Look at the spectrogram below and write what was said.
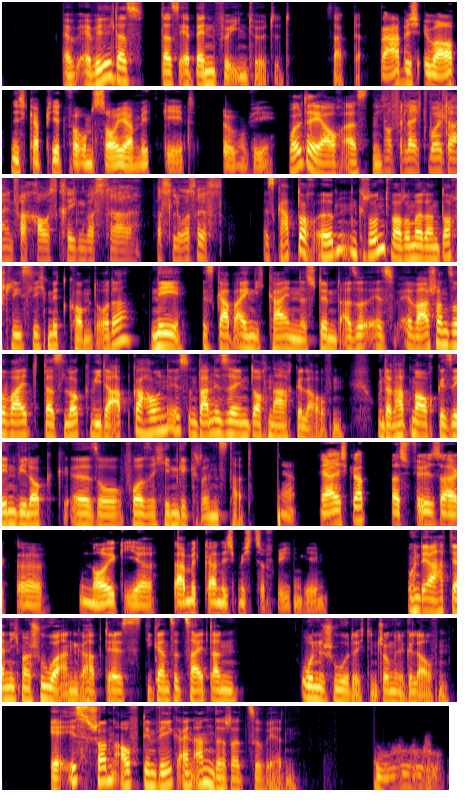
Er, er will, dass, dass er Ben für ihn tötet, sagt er. Da habe ich überhaupt nicht kapiert, warum Sawyer mitgeht. Irgendwie. Wollte er ja auch erst nicht. Aber vielleicht wollte er einfach rauskriegen, was da, was los ist. Es gab doch irgendeinen Grund, warum er dann doch schließlich mitkommt, oder? Nee, es gab eigentlich keinen, das stimmt. Also es, er war schon so weit, dass Locke wieder abgehauen ist und dann ist er ihm doch nachgelaufen. Und dann hat man auch gesehen, wie Locke äh, so vor sich hingegrinst hat. Ja, ja ich glaube, was Phil sagt, äh, Neugier, damit kann ich mich zufrieden geben. Und er hat ja nicht mal Schuhe angehabt, er ist die ganze Zeit dann ohne Schuhe durch den Dschungel gelaufen. Er ist schon auf dem Weg, ein anderer zu werden. Uh.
